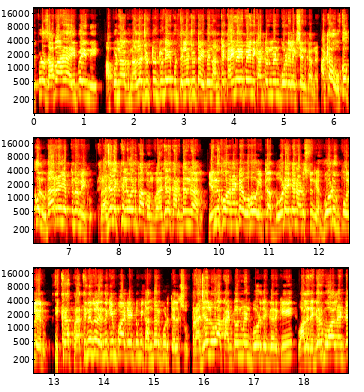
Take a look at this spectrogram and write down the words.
ఎప్పుడో జబానా అయిపోయింది. అప్పుడు నాకు నల్ల జుట్టు ఉంటుండే ఇప్పుడు తెల్ల జుట్టు అయిపోయింది. అంత టైం అయిపోయింది కంటోన్మెంట్ బోర్డు ఎలక్షన్ కన్నాడు అట్లా ఒక్కొక్కరు ఉదాహరణ చెప్తున్నా మీకు. ప్రజలకు తెలియదు పాపం ప్రజలకు అర్థం కాదు. ఎందుకు అని అంటే ఓహో ఇట్లా బోర్డు అయితే నడుస్తుంది బోర్డుకు పోలేరు. ఇక్కడ ప్రతినిధులు ఎందుకు ఇంపార్టెంట్ మీకు అందరికి కూడా తెలుసు. ప్రజలు ఆ కంటోన్మెంట్ బోర్డు దగ్గరికి వాళ్ళ దగ్గరకు పోవాలంటే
